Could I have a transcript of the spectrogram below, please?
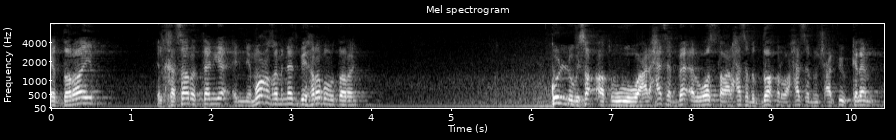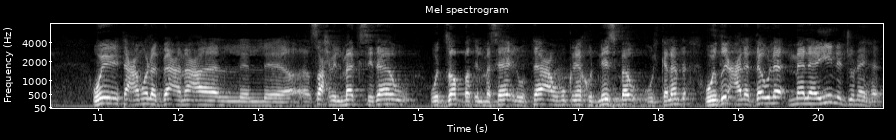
الضرائب الخسارة الثانية إن معظم الناس بيهربوا من الضرائب. كله بيسقط وعلى حسب بقى الواسطة وعلى حسب الظهر وحسب مش عارف إيه الكلام وتعاملك بقى مع صاحب المكس ده وتظبط المسائل وبتاع وممكن ياخد نسبة والكلام ده ويضيع على الدولة ملايين الجنيهات.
